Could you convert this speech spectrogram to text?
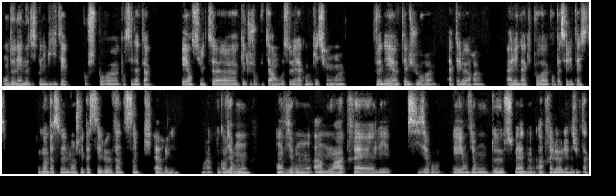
on donnait nos disponibilités pour pour, euh, pour ces dates-là. Et ensuite, euh, quelques jours plus tard, on recevait la convocation euh, venez tel jour à telle heure à l'ENAC pour pour passer les tests. Moi personnellement, je l'ai passé le 25 avril. Voilà. Donc environ environ un mois après les 6-0 et environ deux semaines après le, les résultats.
